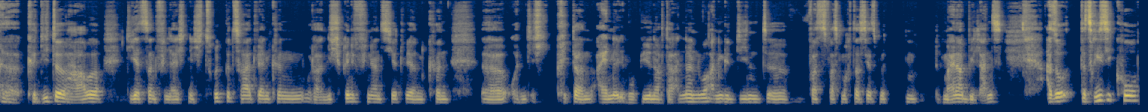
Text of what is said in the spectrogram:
äh, Kredite habe, die jetzt dann vielleicht nicht zurückbezahlt werden können oder nicht refinanziert werden können äh, und ich kriege dann eine Immobilie nach der anderen nur angedient, äh, was, was macht das jetzt mit, mit meiner Bilanz? Also das Risiko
